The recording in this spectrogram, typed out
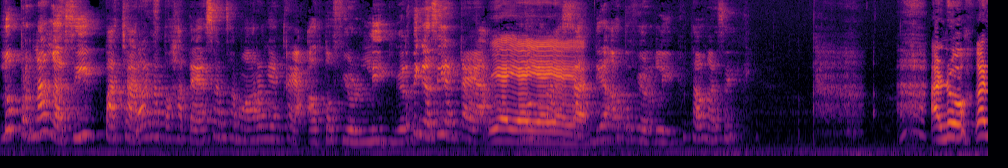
lu pernah gak sih pacaran atau HTSan sama orang yang kayak out of your league? Ngerti gak sih yang kayak Iya, iya, lo iya, iya, ngerasa iya. dia out of your league? Tau gak sih? Aduh kan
